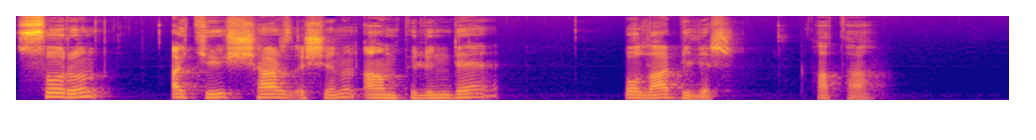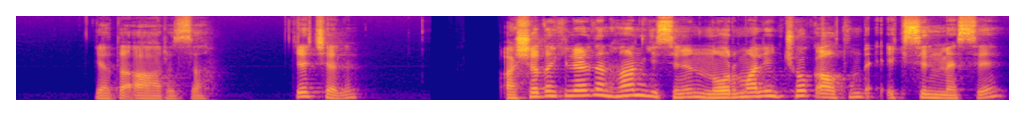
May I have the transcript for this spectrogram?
Sorun akü şarj ışığının ampulünde olabilir. Hata ya da arıza. Geçelim. Aşağıdakilerden hangisinin normalin çok altında eksilmesi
